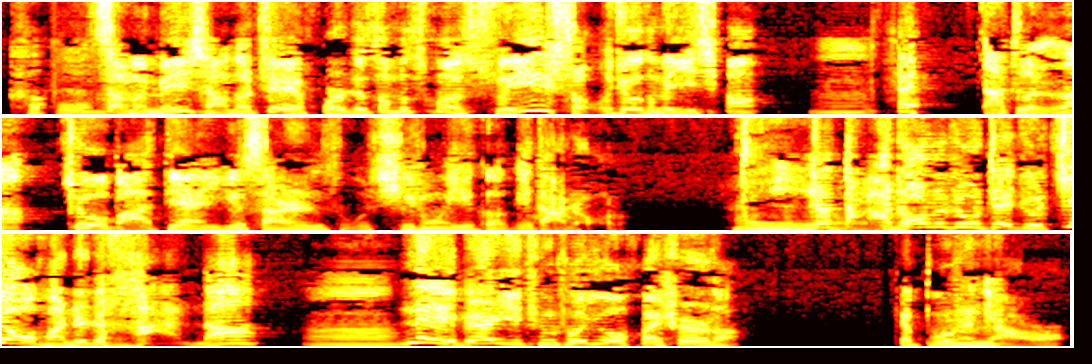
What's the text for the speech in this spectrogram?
可不嘛，怎么没想到这会儿就这么寸，随手就这么一枪，嗯，嘿，打准了？就把电鱼三人组其中一个给打着了。哎呦，这打着了之后，这就叫唤着这喊呐。嗯，那边一听说哟坏事了，这不是鸟，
